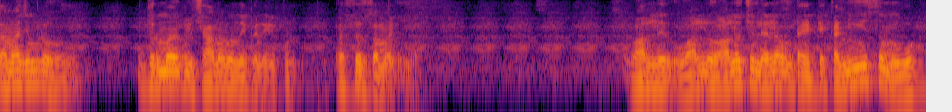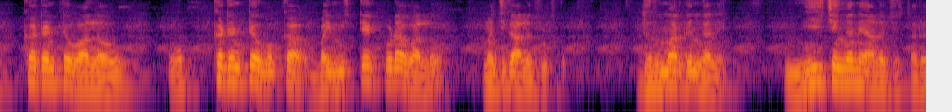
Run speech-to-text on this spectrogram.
సమాజంలో దుర్మార్గులు చాలామంది అయిపోయినాయి ఇప్పుడు ప్రస్తుత సమాజంలో. వాళ్ళు వాళ్ళు ఆలోచనలు ఎలా ఉంటాయంటే కనీసం ఒక్కటంటే వాళ్ళ ఒక్కటంటే ఒక్క బై మిస్టేక్ కూడా వాళ్ళు మంచిగా ఆలోచించరు. దుర్మార్గంగానే నీచంగానే ఆలోచిస్తారు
